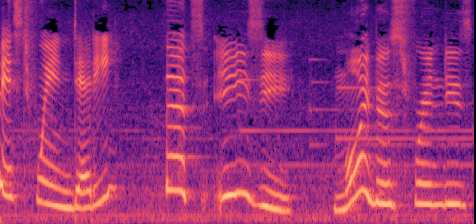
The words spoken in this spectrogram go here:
best friend, Daddy? That's easy. My best friend is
